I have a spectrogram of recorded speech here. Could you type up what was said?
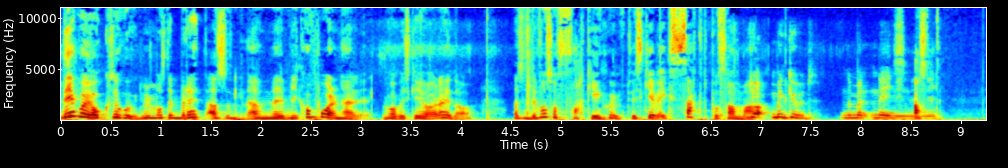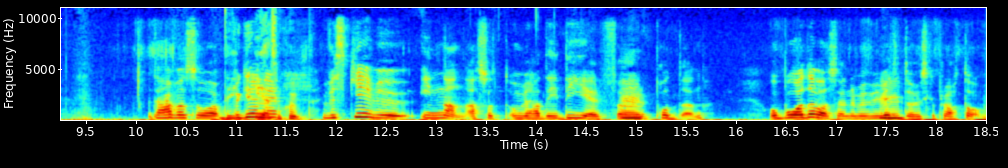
Det var ju också sjukt. Vi måste berätta, alltså när vi kom på den här vad vi ska göra idag. Alltså det var så fucking sjukt. Vi skrev exakt på samma... ja men gud. Nej men nej nej nej. Alltså. Det här var så... det är är- så sjukt. Vi skrev ju innan alltså, om vi hade idéer för Mm. podden. Och båda var så här, nej men vi vet Mm. inte vad vi ska prata om.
